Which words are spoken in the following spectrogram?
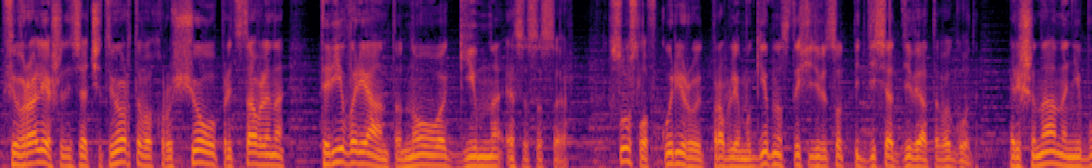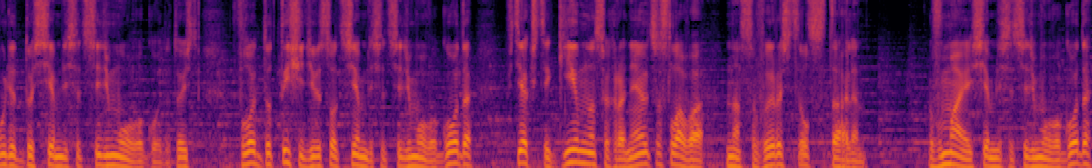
В феврале 1964-го Хрущеву представлено три варианта нового гимна СССР. Суслов курирует проблему гимна с 1959 года. Решена она не будет до 1977 года, то есть вплоть до 1977 года в тексте гимна сохраняются слова «Нас вырастил Сталин». В мае 1977 года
